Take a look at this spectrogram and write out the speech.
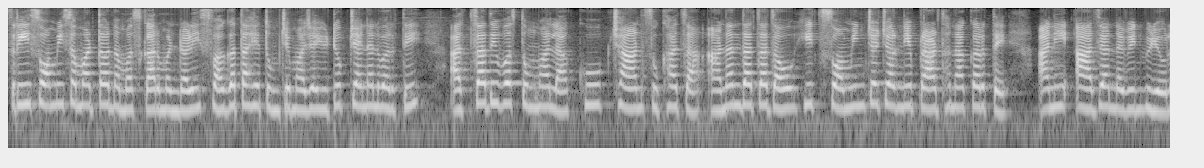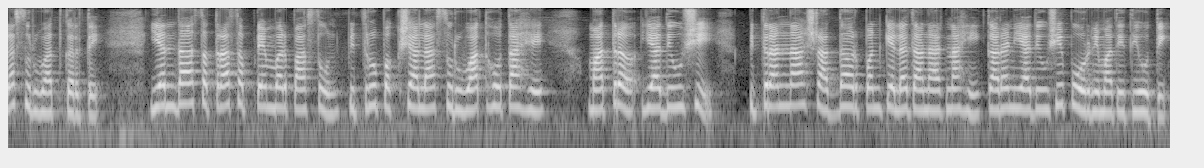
श्री स्वामी समर्थ नमस्कार मंडळी स्वागत आहे तुमचे माझ्या यूट्यूब चॅनलवरती आजचा दिवस तुम्हाला खूप छान सुखाचा आनंदाचा जाओ हीच स्वामींच्या चरणी प्रार्थना करते आणि आज या नवीन व्हिडिओला सुरुवात करते. यंदा सतरा सप्टेंबरपासून पितृपक्षाला सुरुवात होत आहे. मात्र या दिवशी पितरांना श्राद्ध अर्पण केलं जाणार नाही कारण या दिवशी पौर्णिमा तिथी होती.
